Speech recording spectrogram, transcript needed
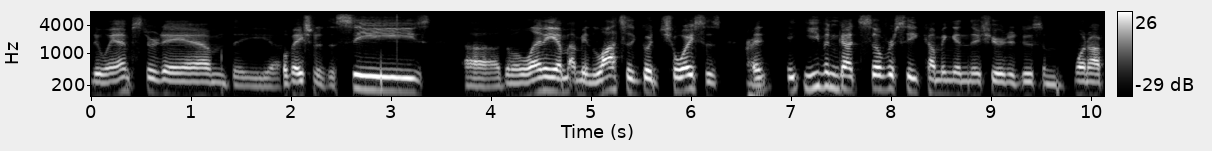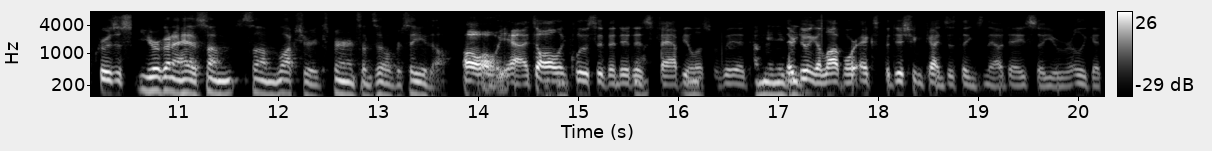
Nieuw Amsterdam, the uh, Ovation of the Seas, uh, the Millennium. I mean, lots of good choices. Right. It, it, even got Silversea coming in this year to do some one-off cruises. You're going to have some some luxury experience on Silversea, though. Oh yeah, it's all inclusive and it is fabulous. I mean, they're you, doing a lot more expedition kinds of things nowadays, so you really get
